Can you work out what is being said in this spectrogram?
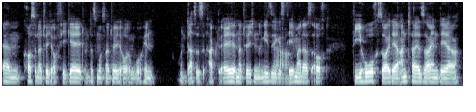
ähm, kostet natürlich auch viel Geld und das muss natürlich auch irgendwo hin. Und das ist aktuell natürlich ein riesiges ja, Thema, dass auch, wie hoch soll der Anteil sein der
